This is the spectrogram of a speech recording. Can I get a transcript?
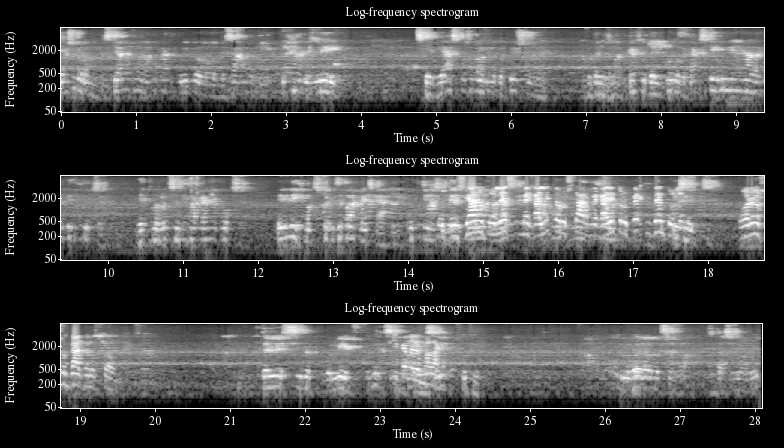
Γεια σου Γιώργο, Χριστιανό, θέλω να πω κάτι που είπε ο Δεσάν ότι είχαν λέει σχεδιάσεις πώς θα το αντιμετωπίσουν αποτελεσματικά στο τελικό το 16 και έγινε μια αλλαγή και τη χτύψε. Γιατί με ρώτησαν τι θα κάνει απόψε. Δεν είναι ίχνο, τους παίρνει, δεν πάει να κάνεις κάτι. Ό,τι και να Τον σχεδιάσεις, Κριστιανό το πρέπει να λες κάνεις. μεγαλύτερο στάρ, μεγαλύτερο παίχτη δεν το λες. Εξέλιξη. Ωραίος στον Garden of Stone. Τέλειες είναι πολύ, πολύ Τι έκανε ρε μαλάκα; Κουφί. Λογόνα το Σέβα, ζητά συγγνώμη,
